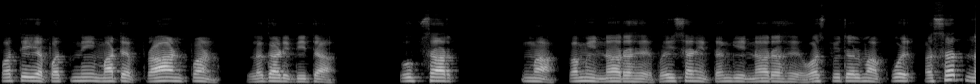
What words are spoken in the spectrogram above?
પતિએ પત્ની માટે પ્રાણ પણ લગાડી દીધા. ઉપચારમાં કમી ન રહે, પૈસાની તંગી ન રહે, હોસ્પિટલમાં કોઈ અછત ન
